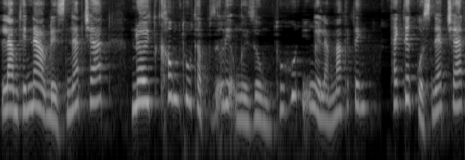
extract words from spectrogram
làm thế nào để Snapchat, nơi không thu thập dữ liệu người dùng, thu hút những người làm marketing? Thách thức của Snapchat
